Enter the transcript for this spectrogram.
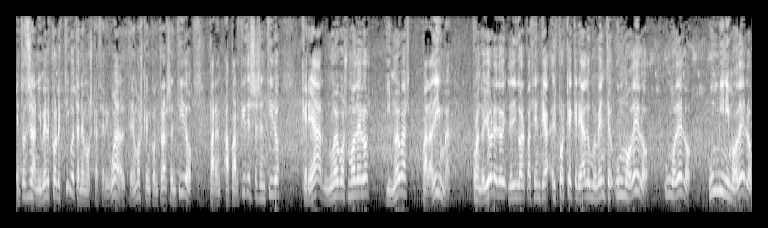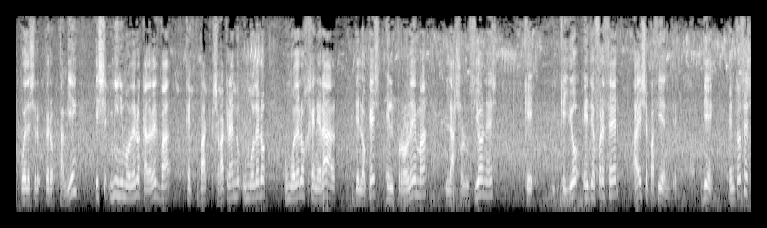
Entonces a nivel colectivo tenemos que hacer igual, tenemos que encontrar sentido para a partir de ese sentido crear nuevos modelos y nuevas paradigmas. Cuando yo le, le digo al paciente es porque he creado un momento un modelo, un modelo, un mini modelo puede ser, pero también ese mini modelo cada vez va, se va creando un modelo, un modelo general de lo que es el problema, las soluciones que, que yo he de ofrecer a ese paciente. Bien, entonces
